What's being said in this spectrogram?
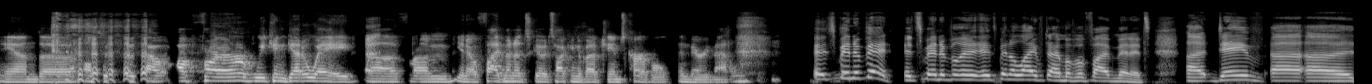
and uh, also how, how, far we can get away uh, from you know five minutes ago talking about James Carville and Mary Matalin. It's been a bit. It's been a it's been a lifetime of a five minutes. Uh, Dave, uh, uh,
